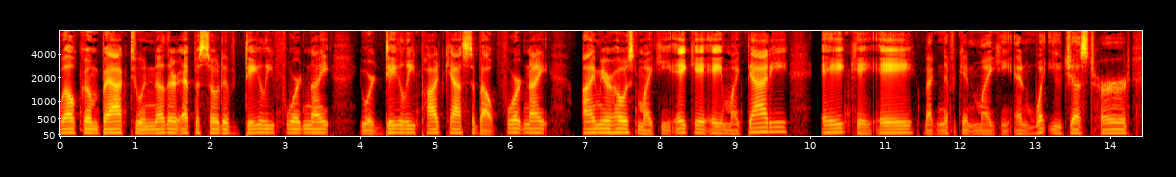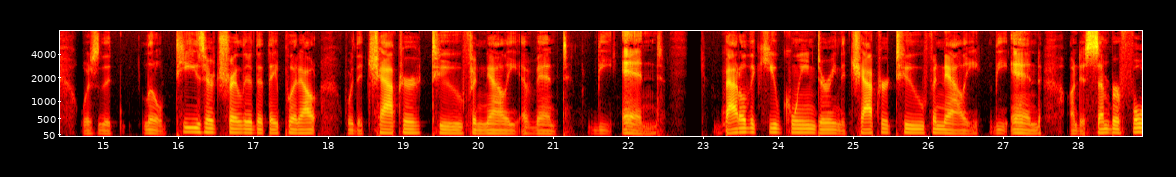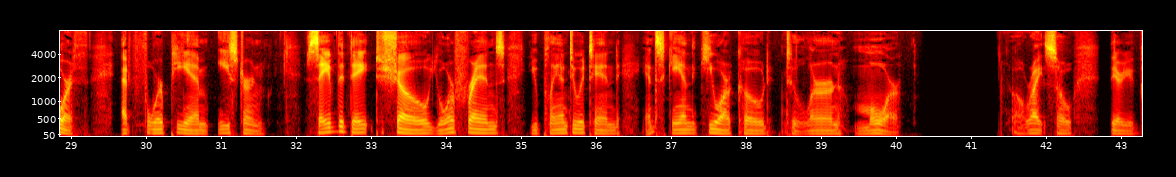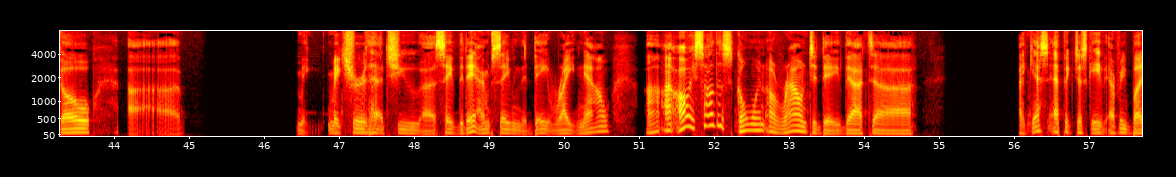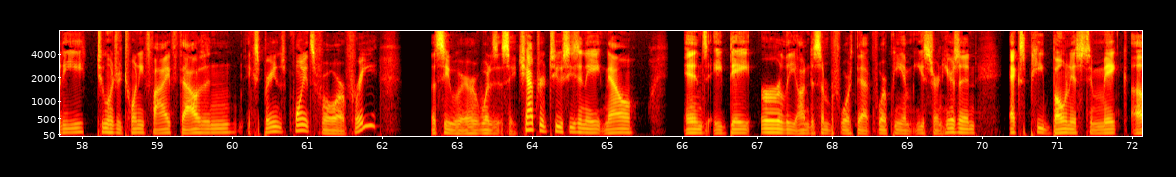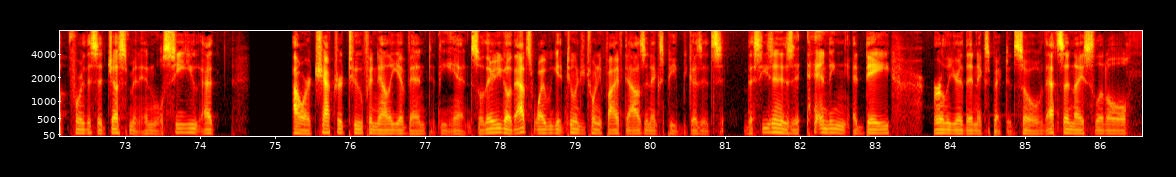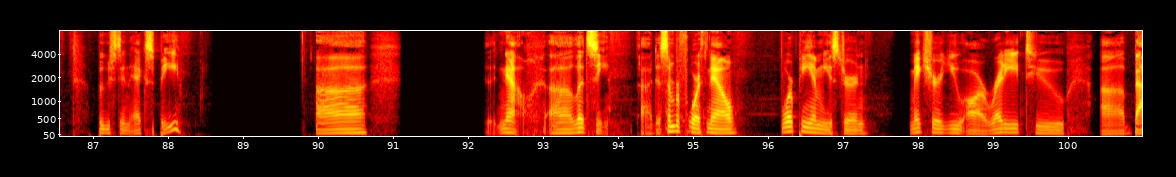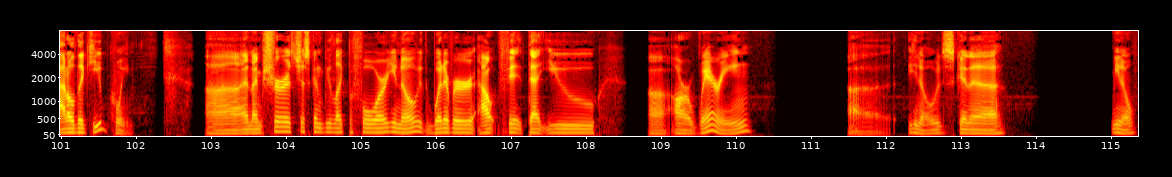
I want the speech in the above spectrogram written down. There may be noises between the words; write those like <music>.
Welcome back to another episode of Daily Fortnite, your daily podcast about Fortnite. I'm your host, Mikey, aka Mike Daddy, aka Magnificent Mikey. And what you just heard was the little teaser trailer that they put out for the Chapter 2 finale event, The End. Battle the Cube Queen during the Chapter 2 finale, The End, on December 4th at 4 p.m. Eastern. Save the date to show your friends you plan to attend and scan the QR code to learn more. All right, so there you go. Uh, make make sure that you uh, save the date. I'm saving the date right now. Uh, I, oh, I saw this going around today that uh, I guess Epic just gave everybody 225,000 experience points for free. Let's see where what does it say? Chapter 2 season 8 now ends a day early on December 4th at 4 p.m. Eastern. Here's an XP bonus to make up for this adjustment and we'll see you at our chapter 2 finale event at the end. So there you go. That's why we get 225,000 XP because it's the season is <laughs> ending a day earlier than expected. So that's a nice little boost in XP. Uh now, uh let's see. Uh December 4th now, 4 p.m. Eastern. Make sure you are ready to uh battle the Cube Queen. Uh, and I'm sure it's just going to be like before, you know, whatever outfit that you uh, are wearing, uh, you know, it's gonna, you know,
